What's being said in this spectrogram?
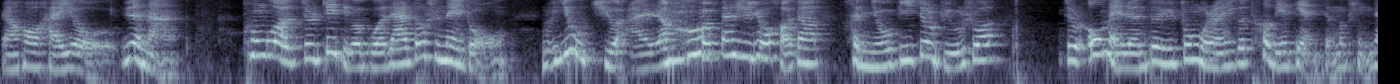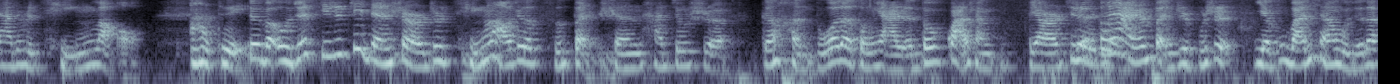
然后还有越南，通过就是这几个国家都是那种又卷，然后但是又好像很牛逼。就是比如说，就是欧美人对于中国人一个特别典型的评价就是勤劳啊，对对吧？我觉得其实这件事儿就是勤劳这个词本身，它就是跟很多的东亚人都挂得上边儿。其实东亚人本质不是，也不完全，我觉得。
